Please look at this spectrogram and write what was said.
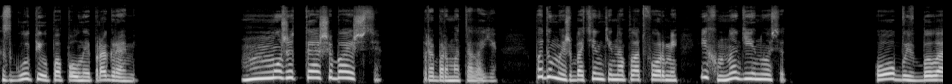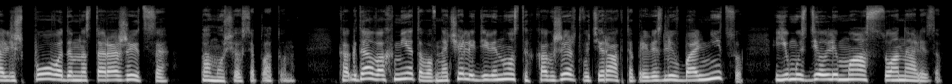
Сглупил по полной программе. «Может, ты ошибаешься?» — пробормотала я. «Подумаешь, ботинки на платформе, их многие носят». «Обувь была лишь поводом насторожиться», — поморщился Платонов. Когда Вахметова в начале 90-х как жертву теракта привезли в больницу, ему сделали массу анализов.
